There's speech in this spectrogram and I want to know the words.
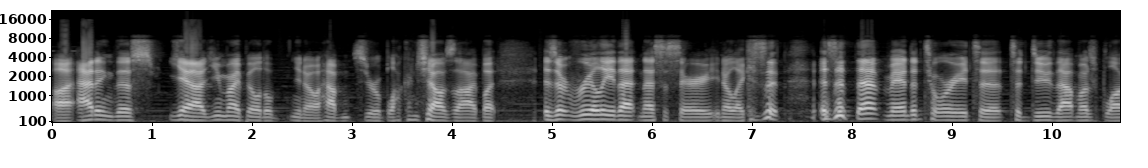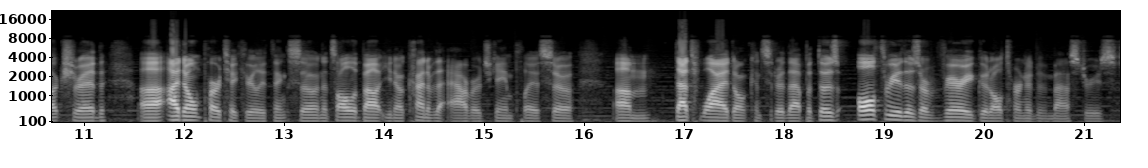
Uh, adding this, yeah, you might be able to, you know, have zero block on Xiao Zai, but is it really that necessary? You know, like is it is it that mandatory to to do that much block shred? Uh, I don't particularly think so, and it's all about you know kind of the average gameplay. So um, that's why I don't consider that. But those all three of those are very good alternative masteries.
